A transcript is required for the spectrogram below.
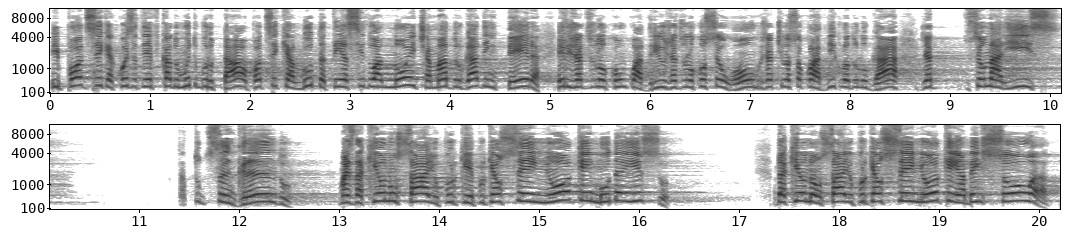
E pode ser que a coisa tenha ficado muito brutal, pode ser que a luta tenha sido a noite, a madrugada inteira. Ele já deslocou um quadril, já deslocou seu ombro, já tirou sua clavícula do lugar, já o seu nariz. Está tudo sangrando. Mas daqui eu não saio, por quê? Porque é o Senhor quem muda isso. Daqui eu não saio porque é o Senhor quem abençoa.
